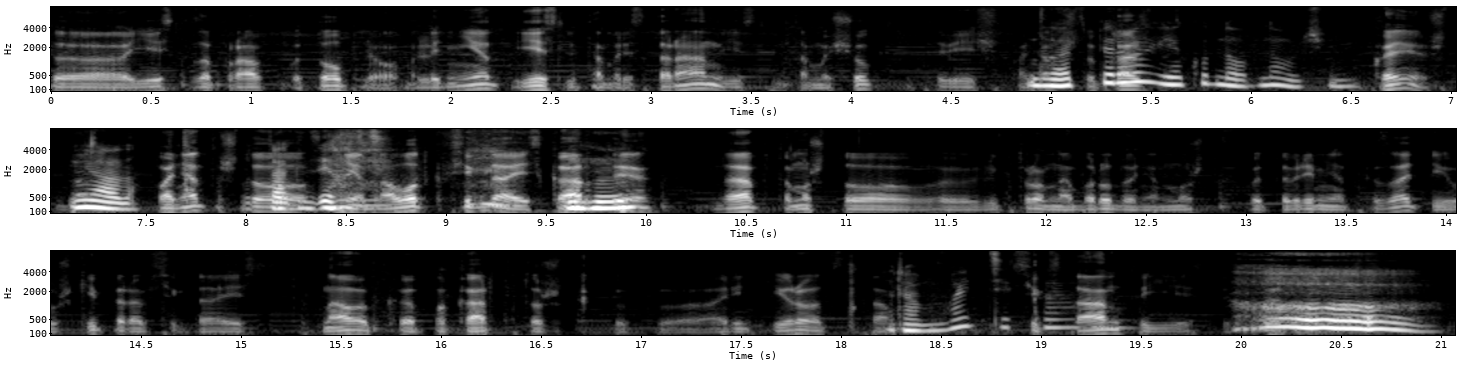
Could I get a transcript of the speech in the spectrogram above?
Э, есть заправка топливом или нет. Есть ли там ресторан, есть ли там еще какие-то вещи. Понятно, 21 каждый... век удобно очень. Конечно. Да. Да. Понятно, что вот нет, на лодках всегда есть карты, да, потому что электронное оборудование может какое-то время отказать, и у шкипера всегда есть этот навык по карте тоже как бы ориентироваться. Там Романтика. Секстанты есть.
